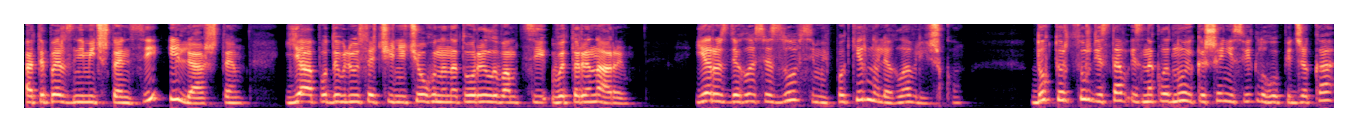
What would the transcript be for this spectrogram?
а тепер зніміть штанці і ляжте. Я подивлюся, чи нічого не натворили вам ці ветеринари. Я роздяглася зовсім і покірно лягла в ліжко. Доктор Цур дістав із накладної кишені світлого піджака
